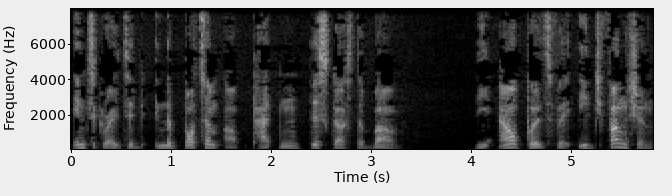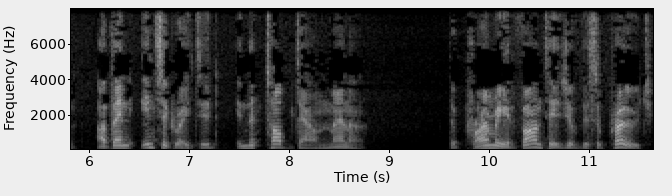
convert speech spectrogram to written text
integrated in the bottom-up pattern discussed above. The outputs for each function are then integrated in the top-down manner. The primary advantage of this approach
